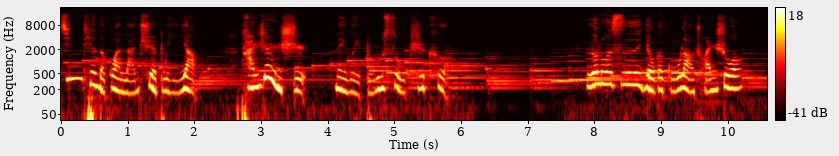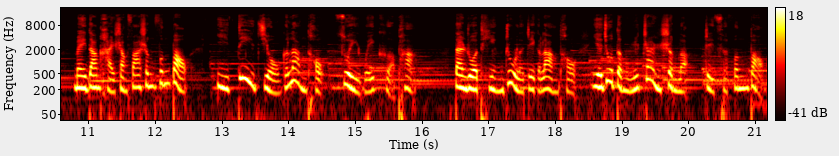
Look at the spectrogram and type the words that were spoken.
今天的灌篮却不一样，他认识那位不速之客。俄罗斯有个古老传说，每当海上发生风暴，以第九个浪头最为可怕。但若挺住了这个浪头，也就等于战胜了这次风暴。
